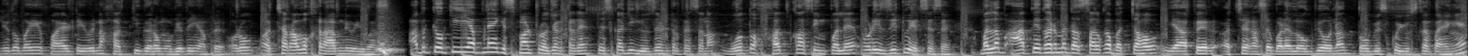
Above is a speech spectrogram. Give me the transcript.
नहीं तो भाई फायर टीवी ना हद की गर्म हो गई थी यहाँ पे, और वो अच्छा रहा, वो ख़राब नहीं हुई बस। अब क्योंकि ये अपना एक स्मार्ट प्रोजेक्टर है तो इसका जो यूज़र इंटरफेस है ना, वो तो हद का सिंपल है और इजी टू एक्सेस है। मतलब आपके घर में दस साल का बच्चा हो, या फिर अच्छे खासे बड़े लोग भी हो ना तो भी इसको यूज़ कर पाएँगे।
